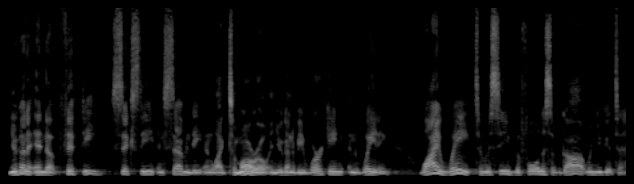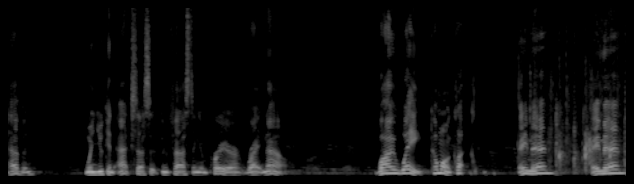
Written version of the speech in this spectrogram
you're going to end up 50, 60, and 70 and like tomorrow, and you're going to be working and waiting. Why wait to receive the fullness of God when you get to heaven when you can access it through fasting and prayer right now? Why wait? Come on. Amen. Amen.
